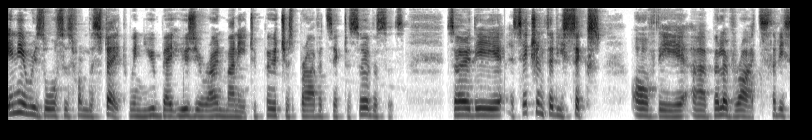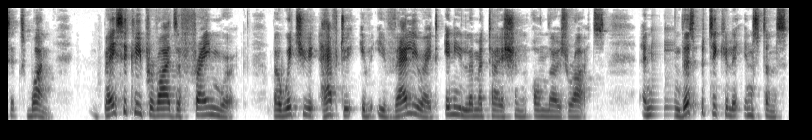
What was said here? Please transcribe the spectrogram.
any resources from the state when you use your own money to purchase private sector services so the section 36 of the uh, bill of rights 36.1 basically provides a framework by which you have to evaluate any limitation on those rights and in this particular instance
